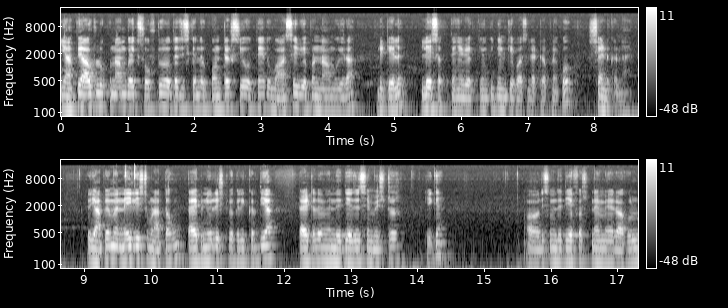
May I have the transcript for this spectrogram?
यहाँ पे आउटलुक नाम का एक सॉफ्टवेयर होता है जिसके अंदर कॉन्टैक्ट्स ये होते हैं तो वहाँ से भी अपन नाम वगैरह डिटेल ले सकते हैं व्यक्तियों की जिनके पास लेटर अपने को सेंड करना है। तो यहाँ पे मैं नई लिस्ट बनाता हूँ। टाइप न्यू लिस्ट पे क्लिक कर दिया। टाइटल में मैंने दे दिया जैसे मिस्टर ठीक है? और इसमें दे दिया फ़र्स्ट नेम है राहुल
